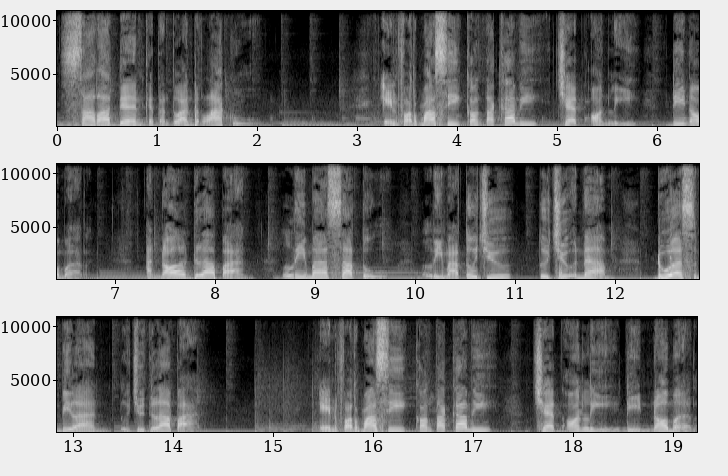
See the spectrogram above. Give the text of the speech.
Syarat dan ketentuan berlaku. Informasi kontak kami chat only di nomor 08 51 57 76 2978. Informasi kontak kami chat only di nomor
